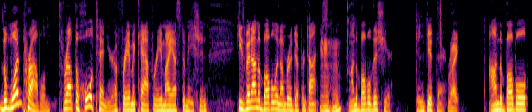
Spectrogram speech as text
The one problem throughout the whole tenure of Fran McCaffery, in my estimation, he's been on the bubble a number of different times. Mm-hmm. On the bubble this year, didn't get there. Right. On the bubble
